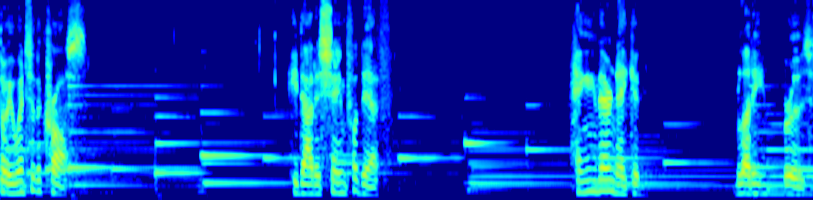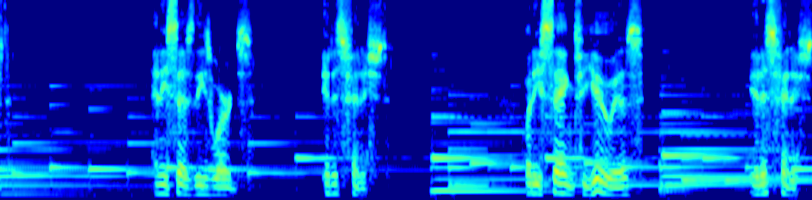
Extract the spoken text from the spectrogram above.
So he went to the cross. He died a shameful death hanging there naked, bloody, bruised. And he says these words It is finished. What he's saying to you is, It is finished.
